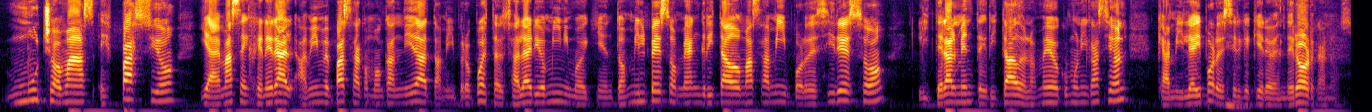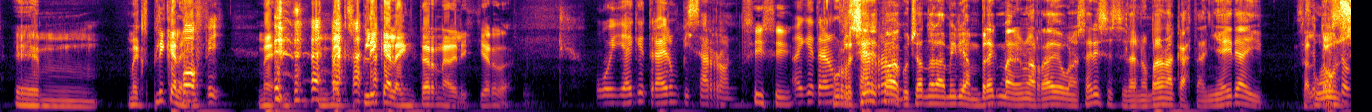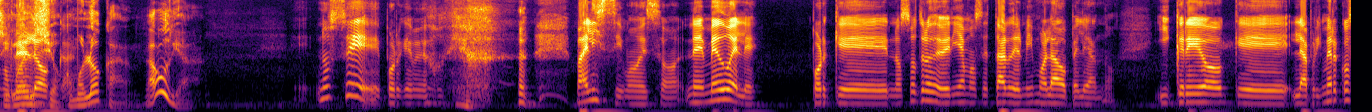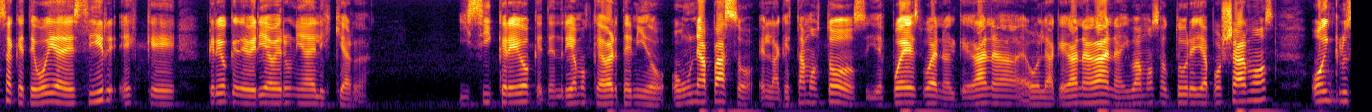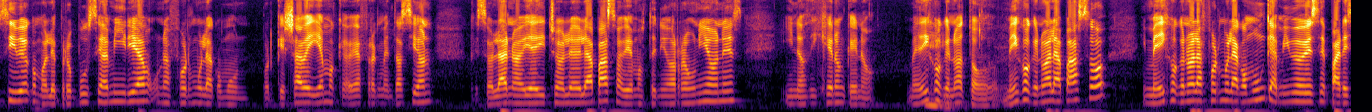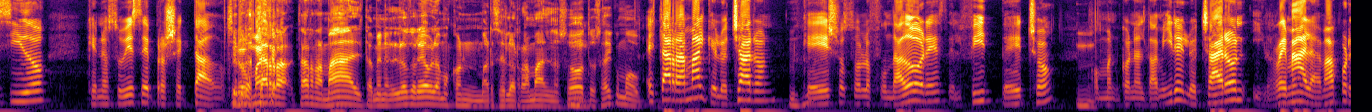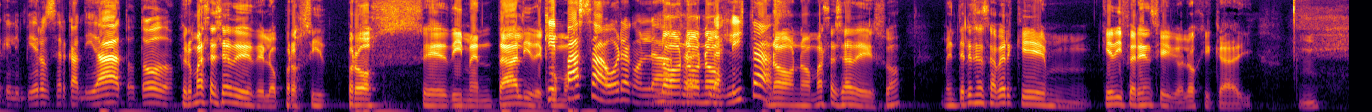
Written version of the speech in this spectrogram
mucho más espacio y además en general a mí me pasa como candidata mi propuesta el salario mínimo de 500 mil pesos me han gritado más a mí por decir eso literalmente gritado en los medios de comunicación que a mi ley por decir que quiere vender órganos em, me explica la ¿Me, explica la interna de la izquierda? Uy, hay que traer un pizarrón. Sí, sí. Hay que traer un, Recién estaba escuchando a la Miriam Breckman en una radio de Buenos Aires y se la nombraron a Castañeira y hubo un silencio, como loca. La odia. Eh, no sé por qué me odia. Malísimo eso. Me duele, porque nosotros deberíamos estar del mismo lado peleando. Y creo que la primera cosa que te voy a decir es que creo que debería haber unidad de la izquierda y sí creo que tendríamos que haber tenido o una paso en la que estamos todos y después, bueno, el que gana o la que gana gana y vamos a octubre y apoyamos, o inclusive, como le propuse a Miriam, una fórmula común, porque ya veíamos que había fragmentación, que Solano había dicho lo de la paso, habíamos tenido reuniones y nos dijeron que no. Me dijo que no a todo, me dijo que no a la paso y me dijo que no a la fórmula común que a mí me hubiese parecido que nos hubiese proyectado. pero, está, Ramal también. El otro día hablamos con Marcelo Ramal nosotros. Mm. Hay como... Está Ramal, que lo echaron, que ellos son los fundadores del FIT, de hecho, mm. con, Altamira, y lo echaron y re mal, además, porque le impidieron ser candidato, todo. Pero más allá de, lo procedimental y de ¿Qué pasa ahora con las listas? No, no, más allá de eso, me interesa saber qué, mm, qué diferencia ideológica hay.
